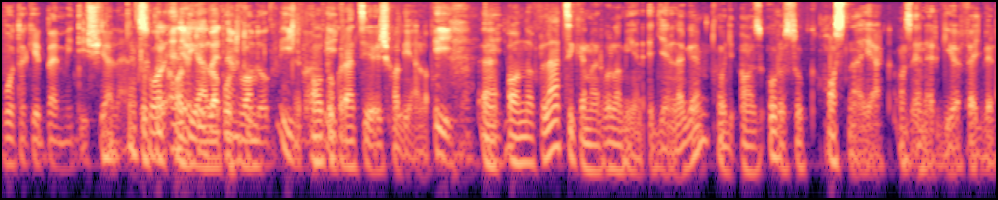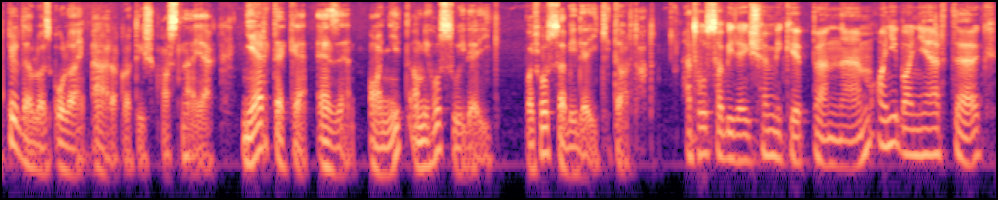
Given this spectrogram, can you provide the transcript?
voltak éppen mit is jelent. Hát szóval hadiállapot van. Tudok. Így van. Autokrácia így. és hadiállapot. Így van, így van. Annak látszik-e már valamilyen egyenlege, hogy az oroszok használják az energiafegyvert, például az olaj árakat is használják. Nyertek-e ezen annyit, ami hosszú ideig, vagy hosszabb ideig kitarthat? Hát hosszabb ideig semmiképpen nem. Annyiban nyertek,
